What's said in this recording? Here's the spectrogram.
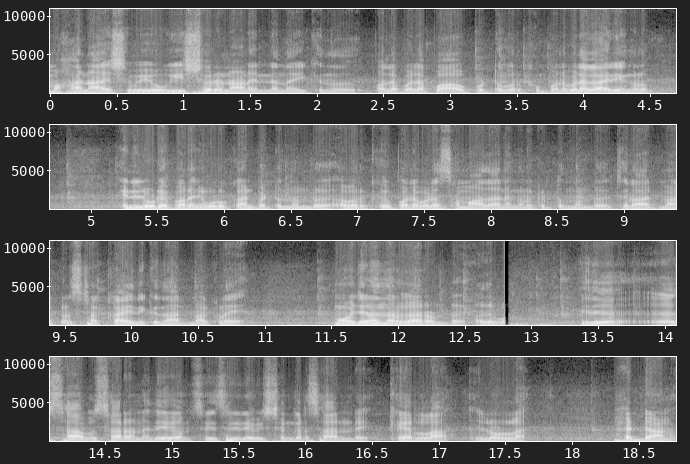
മഹാനായ ശിവയോഗീശ്വരനാണ് എന്നെ നയിക്കുന്നത്. പല പല പാവപ്പെട്ടവർക്കും പല പല കാര്യങ്ങളും എന്നിലൂടെ പറഞ്ഞു കൊടുക്കാൻ പറ്റുന്നുണ്ട്. അവർക്ക് പല പല സമാധാനങ്ങൾ കിട്ടുന്നുണ്ട്. ചില ആത്മാക്കൾ സ്ട്രക്കായി നിൽക്കുന്ന ആത്മാക്കളെ മോചനം നൽകാറുണ്ട്. അതുപോലെ ഇത് സാബു സാറാണ്. അദ്ദേഹം ശ്രീ ശ്രീ രവിശങ്കർ സാറിന്റെ കേരളയിലുള്ള ഹെഡാണ്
